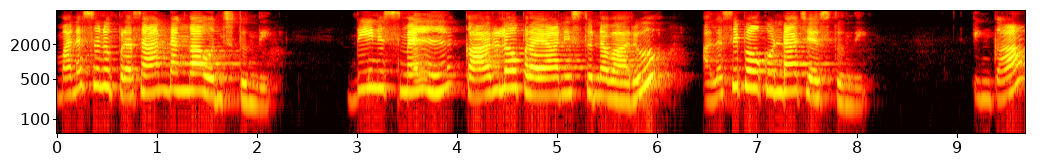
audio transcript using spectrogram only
మనసును ప్రశాంతంగా ఉంచుతుంది. దీని స్మెల్ కారులో ప్రయాణిస్తున్న వారు అలసిపోకుండా చేస్తుంది. ఇంకా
